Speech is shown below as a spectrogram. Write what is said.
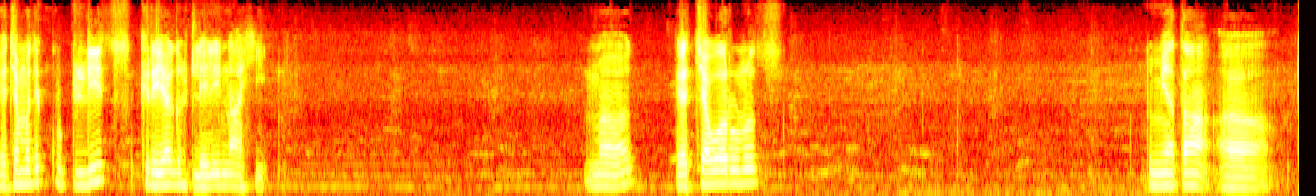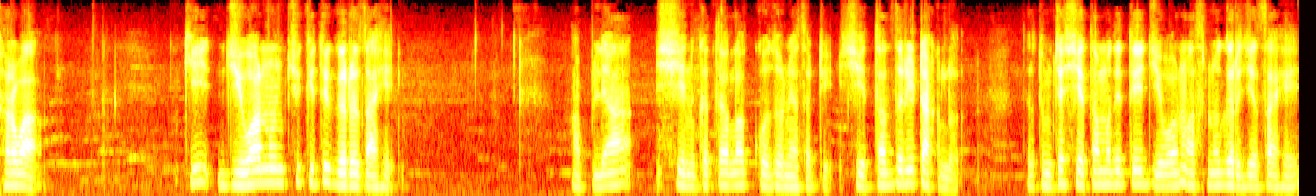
याच्यामध्ये कुठलीच क्रिया घडलेली नाही. मग याच्यावरूनच तुम्ही आता ठरवा की जीवाणूंची किती गरज आहे. आपल्या शेणखताला कुजवण्यासाठी शेतात जरी टाकलं तर तुमच्या शेतामध्ये ते जीवाणू असणं गरजेचं आहे.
